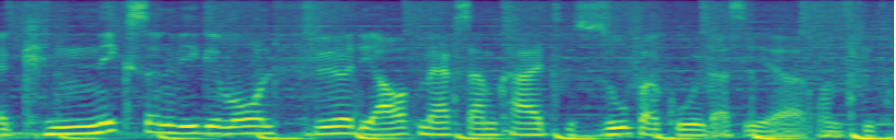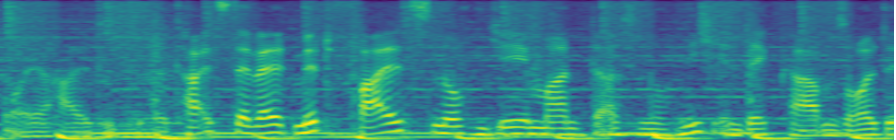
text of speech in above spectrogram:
Wir knicksen wie gewohnt für die Aufmerksamkeit. Super cool, dass ihr uns die Treue haltet. Teils der Welt mit, falls noch jemand das noch nicht entdeckt haben sollte.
